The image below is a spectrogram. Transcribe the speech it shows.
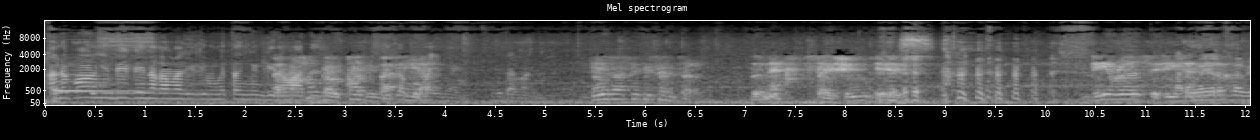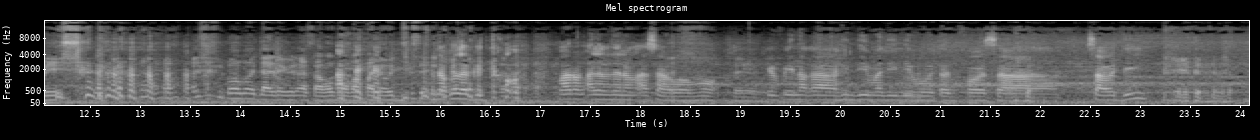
Ano po ang hindi pinakamalilimutan yung ginawa din? Wait lang po kayo ngayon. Hindi tama. Dira City Center. The next station is Dira City Center. sa base. Mamadali ko na asawa mapapanood niya sila. Nakulagod ko. Parang alam na ng asawa mo. Yung pinaka hindi malilimutan po sa Saudi.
